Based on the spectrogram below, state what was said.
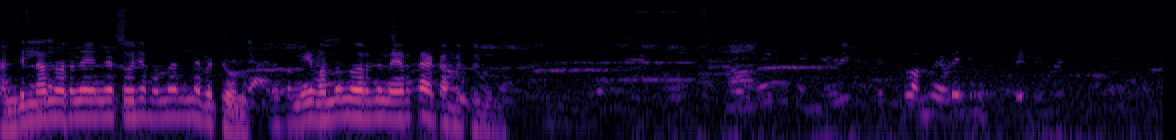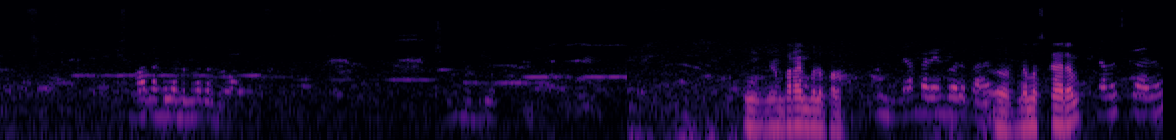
കണ്ടില്ല എന്ന് പറഞ്ഞു കഴിഞ്ഞാൽ സൂര്യൻ വന്നാലല്ലേ പറ്റുള്ളൂ. അപ്പൊ നീ വന്നെന്ന് പറഞ്ഞ് നേരത്തെ ആക്കാൻ പറ്റില്ലല്ലോ. ഞാൻ പറയും പോലെ പറ. നമസ്കാരം. നമസ്കാരം.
